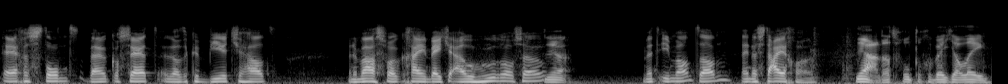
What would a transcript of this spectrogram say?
ergens stond bij een concert. En dat ik een biertje had. En normaal gesproken ga je een beetje ouwe hoeren of zo. Ja. Met iemand dan. En dan sta je gewoon. ja, dat voelt toch een beetje alleen.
